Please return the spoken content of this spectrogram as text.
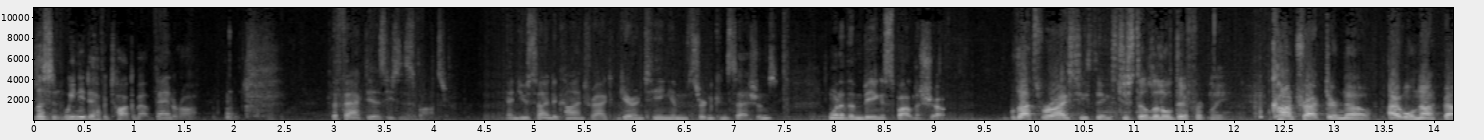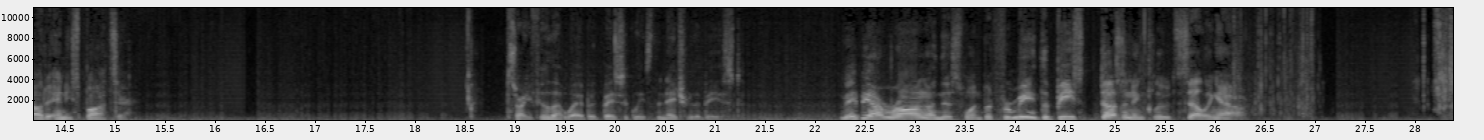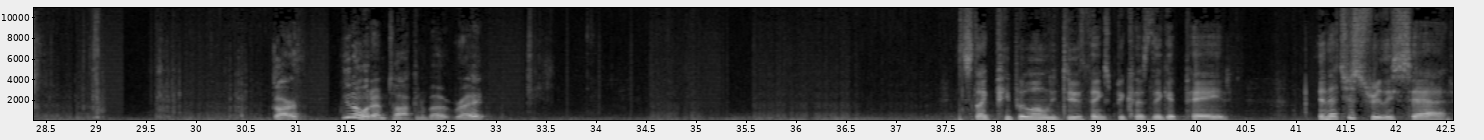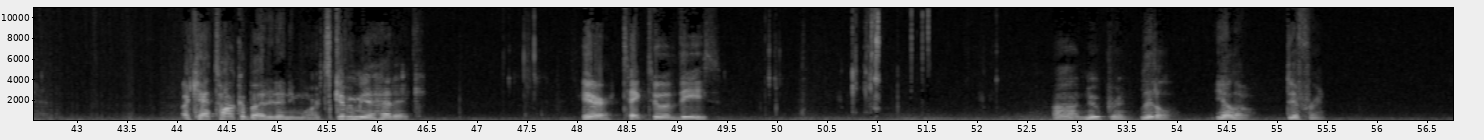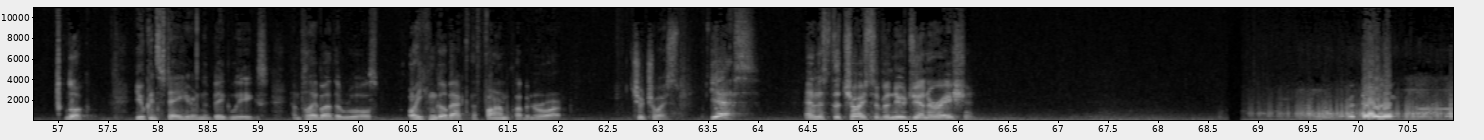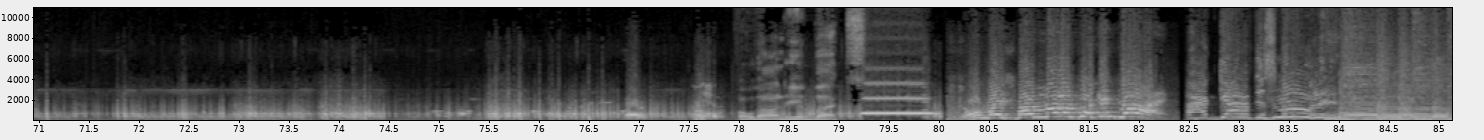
Listen, we need to have a talk about Vanderhoff. The fact is, he's the sponsor. And you signed a contract guaranteeing him certain concessions, one of them being a spot on the show. Well, that's where I see things just a little differently. Contract or no, I will not bow to any sponsor. Sorry you feel that way, but basically it's the nature of the beast. Maybe I'm wrong on this one, but for me, the beast doesn't include selling out. Garth, you know what I'm talking about, right? It's like people only do things because they get paid. And that's just really sad. I can't talk about it anymore. It's giving me a headache. Here, take two of these. Ah, Nuprin. Little, yellow, different. Look, you can stay here in the big leagues and play by the rules, or you can go back to the farm club in Aurora. It's your choice. Yes, and it's the choice of a new generation. It doesn't. Hold on to your butts. Don't waste my motherfucking time! I got up this morning.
